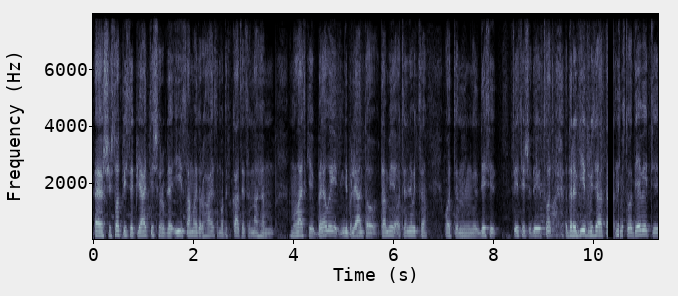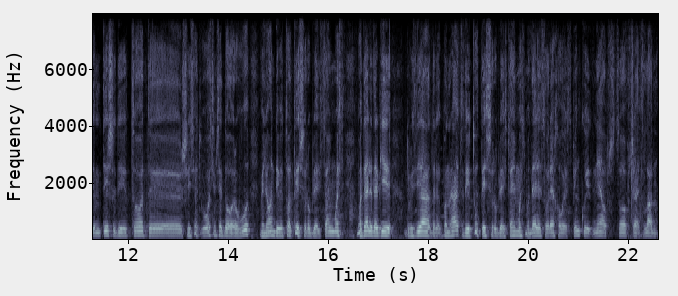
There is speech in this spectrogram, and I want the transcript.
э, 655 тысяч рублей. И самая дорогая модификация цена гем- гималайский белый и бриллиантов. Там и оценивается от эм, 10 1900. Дорогие друзья, так, 109 эм, 1960 80 долларов в миллион девятьсот тысяч рублей. Стоимость модели, дорогие друзья, дор- понравится 900 тысяч рублей. Стоимость модели с ореховой спинкой не об- сообщается. Ладно.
